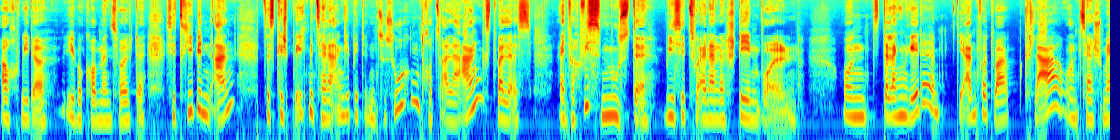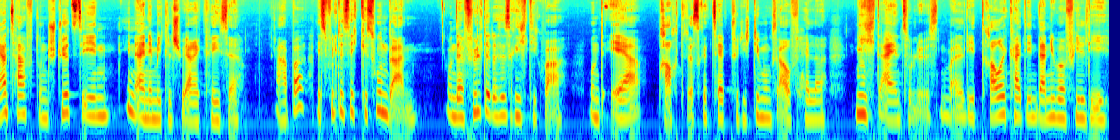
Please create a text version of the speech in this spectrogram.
auch wieder überkommen sollte. Sie trieb ihn an, das Gespräch mit seiner Angebeteten zu suchen, trotz aller Angst, weil er es einfach wissen musste, wie sie zueinander stehen wollen. Und der langen Rede, die Antwort war klar und sehr schmerzhaft und stürzte ihn in eine mittelschwere Krise. Aber es fühlte sich gesund an und er fühlte, dass es richtig war. Und er brauchte das Rezept für die Stimmungsaufheller nicht einzulösen, weil die Traurigkeit ihn dann überfiel, die,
